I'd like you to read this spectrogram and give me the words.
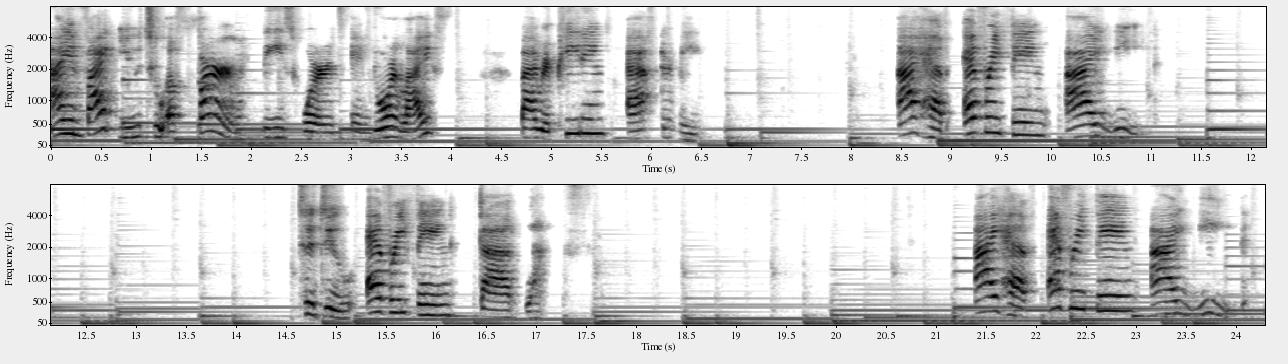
I invite you to affirm these words in your life by repeating after me. I have everything I need to do everything God wants. I have everything I need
